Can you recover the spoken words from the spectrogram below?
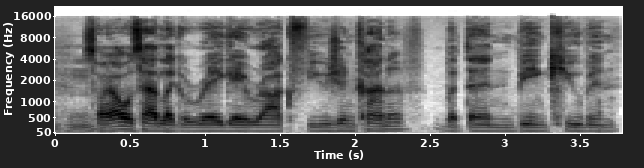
Mm-hmm. So I always had like a reggae rock fusion kind of. But then being Cuban,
